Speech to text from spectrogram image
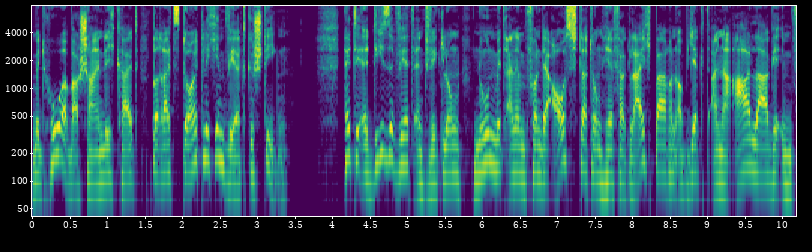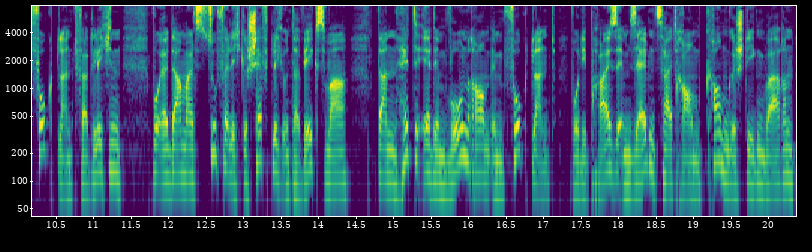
mit hoher Wahrscheinlichkeit bereits deutlich im Wert gestiegen. Hätte er diese Wertentwicklung nun mit einem von der Ausstattung her vergleichbaren Objekt einer A-Lage im Vogtland verglichen, wo er damals zufällig geschäftlich unterwegs war, dann hätte er dem Wohnraum im Vogtland, wo die Preise im selben Zeitraum kaum gestiegen waren,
